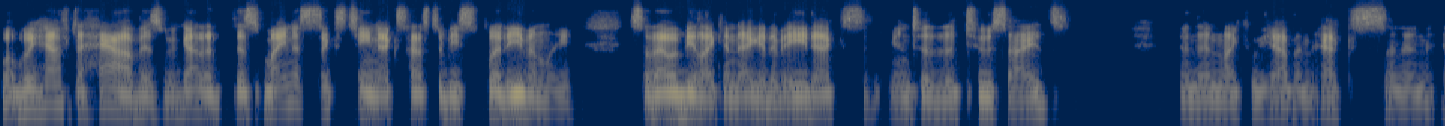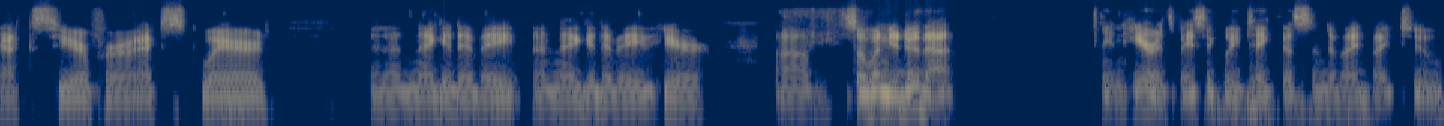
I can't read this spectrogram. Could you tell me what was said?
what we have to have is we've got a, this minus 16x has to be split evenly. So that would be like a negative 8x into the two sides. And then like we have an x and an x here for x squared and a negative eight, a negative eight here. Um, so when you do that, in here, it's basically take this and divide by two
